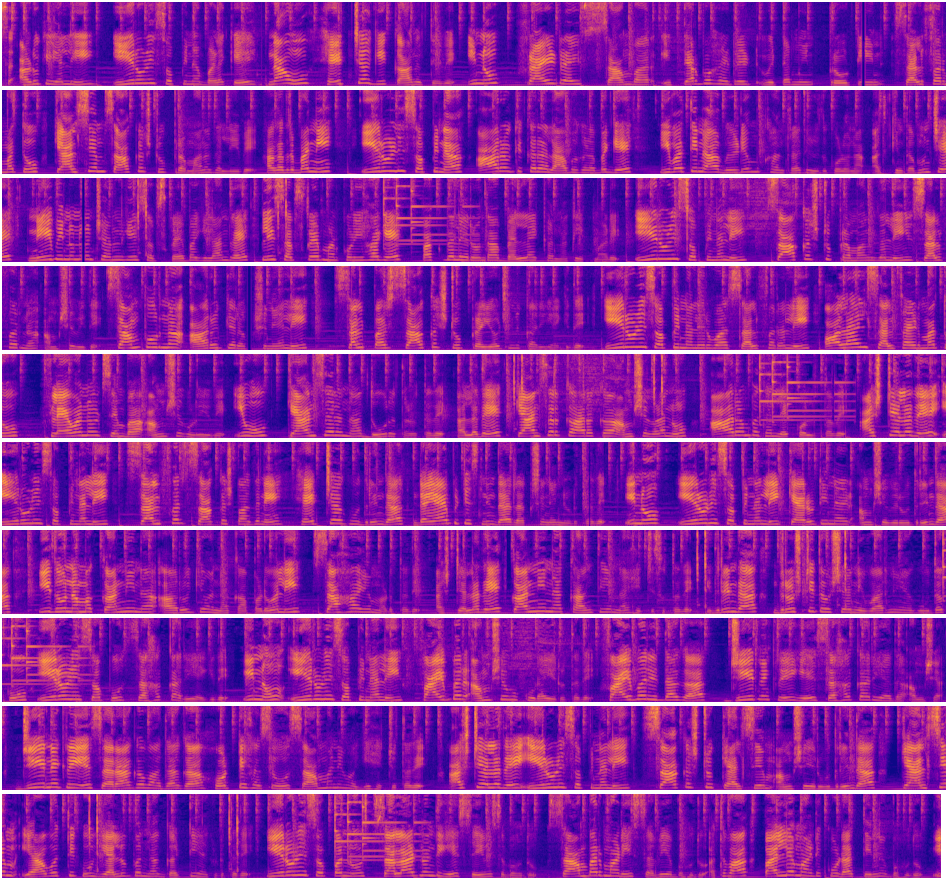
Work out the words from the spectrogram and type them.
ಚೈನೀಸ್ ಅಡುಗೆಯಲ್ಲಿ ಈರುಳ್ಳಿ ಸೊಪ್ಪಿನ ಬಳಕೆ ನಾವು ಹೆಚ್ಚಾಗಿ ಕಾಣುತ್ತೇವೆ. ಇನ್ನು fried rice sambar carbohydrate, vitamin, protein, sulphur ಮತ್ತು ಕ್ಯಾಲ್ಸಿಯಂ ಸಾಕಷ್ಟು ಪ್ರಮಾಣದಲ್ಲಿವೆ. ಹಾಗಾದ್ರೆ ಬನ್ನಿ, ಈರುಳ್ಳಿ ಸೊಪ್ಪಿನ ಆರೋಗ್ಯಕರ ಲಾಭಗಳ ಬಗ್ಗೆ ಇವತ್ತಿನ ವಿಡಿಯೋ ಮುಖಾಂತರ ತಿಳಿದುಕೊಳ್ಳೋಣ. ಅದಕ್ಕಿಂತ ಮುಂಚೆ ನೀವಿನ್ನು ನನ್ನ ಚಾನಲ್ಗೆ ಸಬ್ಸ್ಕ್ರೈಬ್ ಆಗಿಲ್ಲ ಅಂದ್ರೆ ಪ್ಲೀಸ್ ಸಬ್ಸ್ಕ್ರೈಬ್ ಮಾಡ್ಕೊಳ್ಳಿ. ಹಾಗೆ ಪಕ್ಕದಲ್ಲಿರುವಂತಹ ಬೆಲ್ ಐಕನ್ನ ಕ್ಲಿಕ್ ಮಾಡಿ. ಈರುಳ್ಳಿ ಸೊಪ್ಪಿನಲ್ಲಿ ಸಾಕಷ್ಟು ಪ್ರಮಾಣದಲ್ಲಿ ಸಲ್ಫರ್ನ ಅಂಶವಿದೆ. ಸಂಪೂರ್ಣ ಆರೋಗ್ಯ ರಕ್ಷಣೆಯಲ್ಲಿ ಸಲ್ಫರ್ ಸಾಕಷ್ಟು ಪ್ರಯೋಜನಕಾರಿಯಾಗಿದೆ. ಈರುಳ್ಳಿ ಸೊಪ್ಪಿನಲ್ಲಿರುವ ಸಲ್ಫರ್ ಅಲ್ಲಿ ಆಲಾಯಿಲ್ ಸಲ್ಫೈಡ್ ಮತ್ತು ಫ್ಲೇವನಾಯ್ಡ್ಸ್ ಎಂಬ ಅಂಶಗಳು ಇವೆ. ಇವು ಕ್ಯಾನ್ಸರ್ ಅನ್ನ ದೂರ ತಳ್ಳುತ್ತದೆ ಅಲ್ಲದೆ ಕ್ಯಾನ್ಸರ್ ಕಾರಕ ಅಂಶಗಳನ್ನು ಆರಂಭದಲ್ಲೇ ಕೊಲ್ಲುತ್ತವೆ ಅಷ್ಟೇ ಅಲ್ಲದೆ, ಈರುಳ್ಳಿ ಸೊಪ್ಪಿನಲ್ಲಿ ಸಲ್ಫರ್ ಸಾಕಷ್ಟು ಹೆಚ್ಚಾಗುವುದರಿಂದ ಡಯಾಬಿಟಿಸ್ನಿಂದ ರಕ್ಷಣೆ ನೀಡುತ್ತದೆ. ಇನ್ನು, ಈರುಳ್ಳಿ ಸೊಪ್ಪಿನಲ್ಲಿ ಕ್ಯಾರೋಟಿನೈಡ್ ಅಂಶವಿರುವುದರಿಂದ ಇದು ನಮ್ಮ ಕಣ್ಣಿನ ಆರೋಗ್ಯವನ್ನ ಕಾಪಾಡುವಲ್ಲಿ ಸಹಾಯ ಮಾಡುತ್ತದೆ. ಅಷ್ಟೇ ಅಲ್ಲದೆ, ಕಣ್ಣಿನ ಕಾಂತಿಯನ್ನ ಹೆಚ್ಚಿಸುತ್ತದೆ. ಇದರಿಂದ ದೃಷ್ಟಿದೋಷ ನಿವಾರಣೆಯಾಗುವುದಕ್ಕೂ ಈರುಳ್ಳಿ ಸೊಪ್ಪು ಸಹಕಾರಿಯಾಗಿದೆ. ಇನ್ನು, ಈರುಳ್ಳಿ ಸೊಪ್ಪಿನಲ್ಲಿ ಫೈಬರ್ ಅಂಶವೂ ಕೂಡ ಇರುತ್ತದೆ. ಫೈಬರ್ ಇದ್ದಾಗ ಜೀರ್ಣಕ್ರಿಯೆಗೆ ಸಹಕಾರಿಯಾದ ಅಂಶ. ಜೀರ್ಣಕ್ರಿಯೆ ಸರಾಗವಾದಾಗ ಹೊಟ್ಟೆ ಹಸು ಸಾಮಾನ್ಯವಾಗಿ ಹೆಚ್ಚುತ್ತದೆ. ಅಷ್ಟೇ ಅಲ್ಲದೆ ಈರುಳ್ಳಿ ಸೊಪ್ಪಿನಲ್ಲಿ ಸಾಕಷ್ಟು ಕ್ಯಾಲ್ಸಿಯಂ ಅಂಶ ಇರುವುದರಿಂದ ಕ್ಯಾಲ್ಸಿಯಂ ಯಾವತ್ತಿಗೂ ಎಲುಬನ್ನ ಗಟ್ಟಿಯಾಗಿಡುತ್ತದೆ. ಈರುಳ್ಳಿ ಸೊಪ್ಪನ್ನು ಸಲಾಡ್ನೊಂದಿಗೆ ಸೇವಿಸಬಹುದು, ಸಾಂಬಾರ್ ಮಾಡಿ ಸವಿಯಬಹುದು ಅಥವಾ ಪಲ್ಯ ಮಾಡಿ ಕೂಡ ತಿನ್ನಬಹುದು.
